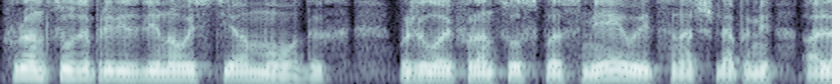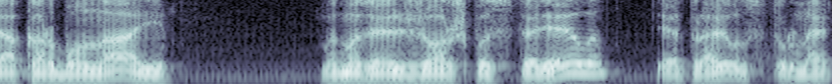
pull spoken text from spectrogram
Французы привезли новости о модах. Пожилой француз посмеивается над шляпами а-ля Карбонари. Мадемуазель Жорж постарела и отправилась в турне.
